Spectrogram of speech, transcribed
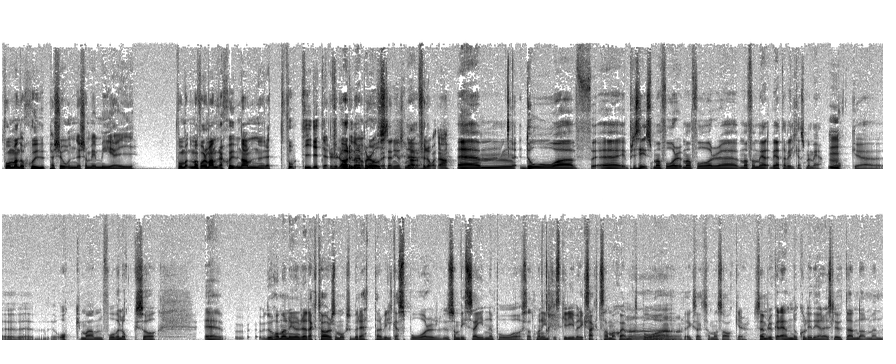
får man då sju personer som är med i, får man, man får de andra sju namnen rätt tidigt eller hur lång Ja, du menar på roasten just nu? Ja, förlåt. Ja. Ehm, då, eh, precis, man får, man får, eh, man får veta vilka som är med. Mm. Och, eh, och man får väl också, eh, då har man ju en redaktör som också berättar vilka spår som vissa är inne på, så att man inte skriver exakt samma skämt på Ah. exakt samma saker. Sen brukar det ändå kollidera i slutändan, men,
